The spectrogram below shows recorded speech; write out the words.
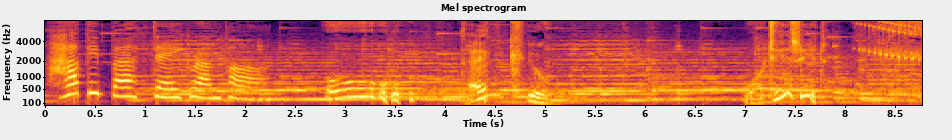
Happy birthday, Grandpa. Oh, thank you. What is it?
